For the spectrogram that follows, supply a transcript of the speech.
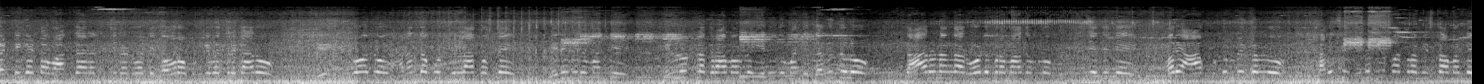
గట్టి గట్ట వాగ్దానం ఇచ్చినటువంటి గౌరవ ముఖ్యమంత్రి గారు ఈరోజు అనంతపూర్ జిల్లాకు వస్తే ఎనిమిది మంది ఇల్లుట్ల గ్రామంలో ఎనిమిది మంది దళితులు దారుణంగా రోడ్డు ప్రమాదంలో మృతి మరి ఆ కుటుంబీకులు కలిసి వినతి పత్రం ఇస్తామంటే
